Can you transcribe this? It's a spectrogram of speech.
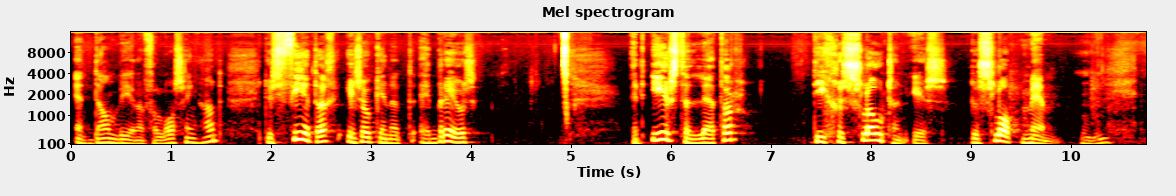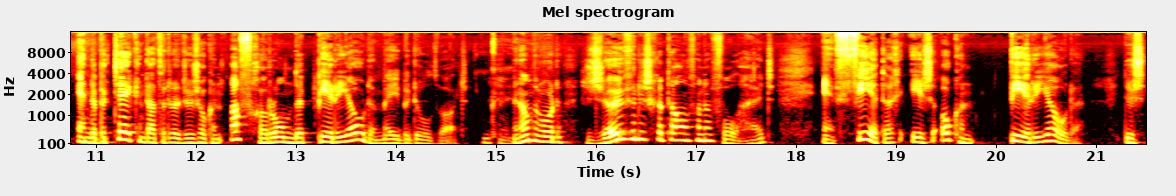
En dan weer een verlossing had. Dus 40 is ook in het Hebreeuws het eerste letter die gesloten is. De slotmem. En dat betekent dat er dus ook een afgeronde periode mee bedoeld wordt. Met andere woorden, 7 is het getal van een volheid en 40 is ook een periode. Dus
